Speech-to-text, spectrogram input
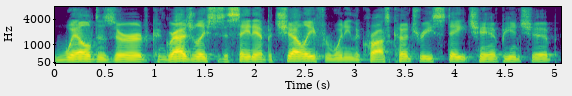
Well deserved. Congratulations to St. Anne-Pacelli for winning the cross country state championship.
